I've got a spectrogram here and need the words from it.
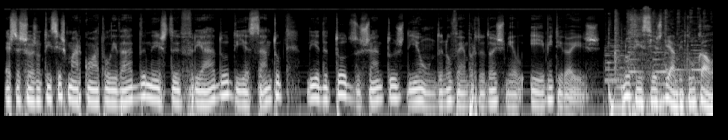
Estas são as notícias que marcam a atualidade neste feriado, Dia Santo, Dia de Todos os Santos, dia 1 de novembro de 2022. Notícias de âmbito local.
